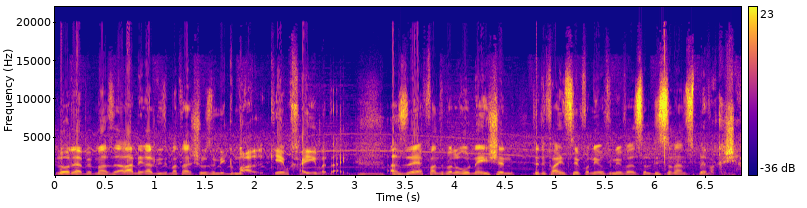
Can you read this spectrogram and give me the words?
לא יודע במה זה עלה, נראה לי זה מתישהו זה נגמר, כי הם חיים עדיין. אז פנטבל רוניישן, The Define Symphony of Universal Dissonance, בבקשה.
